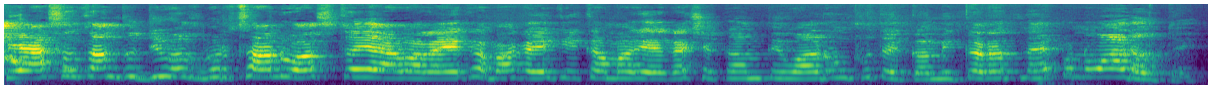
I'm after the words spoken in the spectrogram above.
ते असंच आमचं दिवसभर चालू असतंय. आम्हाला एका मागे एक एका मागे एक असे काम ते वाढून ठेवतंय. कमी करत नाही पण वाढवते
